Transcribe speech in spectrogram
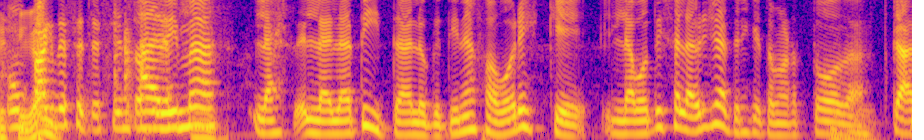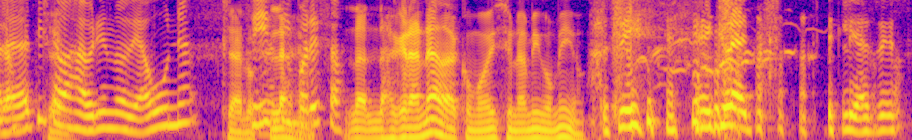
Es Un gigante. pack de 710. Además, las- la latita lo que tiene a favor es que la botella la abrís la tenés que tomar toda. Claro. La latita Claro. vas abriendo de a una. Claro, Sí, sí, las- por eso. La- las granadas, como dice un amigo mío. Sí, clutch, le haces.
